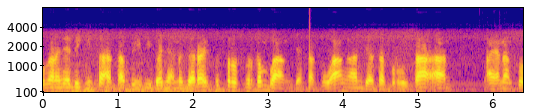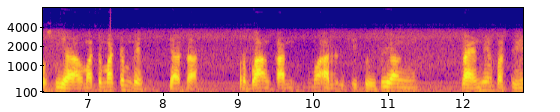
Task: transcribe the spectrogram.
Bukan hanya di kita, tapi di banyak negara itu terus berkembang, jasa keuangan, jasa perusahaan, layanan sosial, macam-macam deh jasa perbankan semua ada di situ. Itu yang lainnya pasti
